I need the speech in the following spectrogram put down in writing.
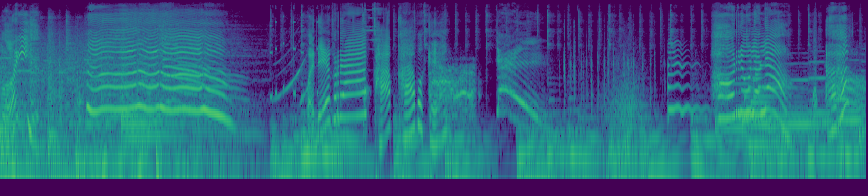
เฮ้ย วัสดีครับ ครับครับโอเคครับฮารู้แล้วล่ะอ่าฮะอ่าฮะ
